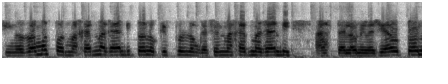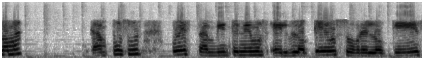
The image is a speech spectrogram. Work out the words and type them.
Si nos vamos por Mahatma Gandhi, todo lo que es prolongación Mahatma Gandhi hasta la Universidad Autónoma, Campus Sur, pues también tenemos el bloqueo sobre lo que es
